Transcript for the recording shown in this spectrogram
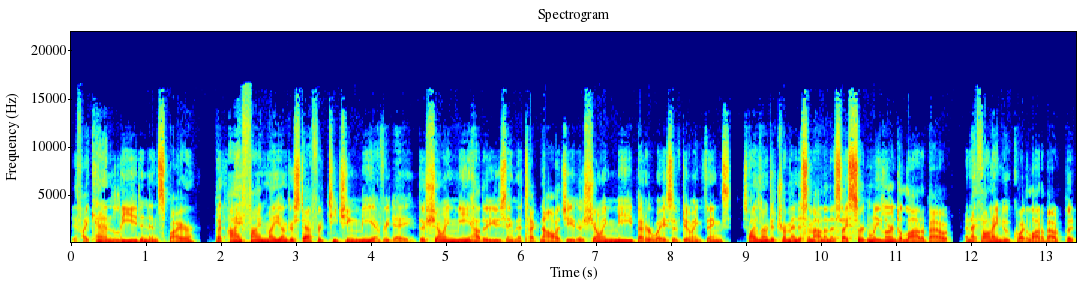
if I can, lead and inspire. But I find my younger staff are teaching me every day. They're showing me how they're using the technology. They're showing me better ways of doing things. So I learned a tremendous amount on this. I certainly learned a lot about, and I thought I knew quite a lot about, but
